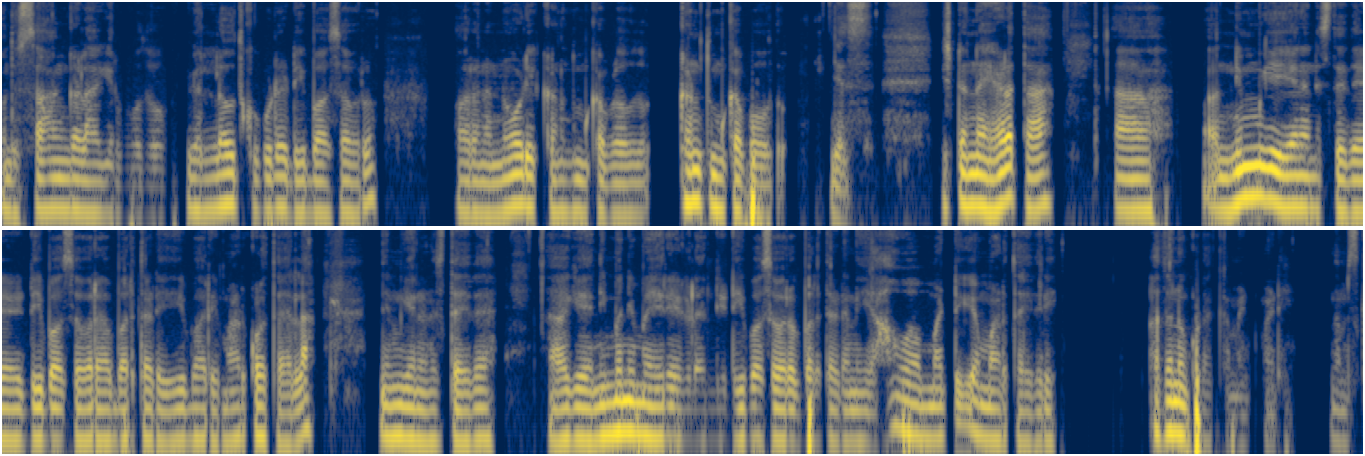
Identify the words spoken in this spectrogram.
ಒಂದು ಸಾಂಗ್ಗಳಾಗಿರ್ಬೋದು ಇವೆಲ್ಲದಕ್ಕೂ ಕೂಡ ಡಿ ಬಾಸ್ ಅವರು ಅವರನ್ನು ನೋಡಿ ಕಣ್ಣು ತುಂಬ್ಕೋಬಹುದು ಕಣ್ಣು ತುಂಬ್ಕೋಬಹುದು ಎಸ್ ಇಷ್ಟನ್ನು ಹೇಳ್ತಾ ನಿಮಗೆ ಏನು ಅನ್ನಿಸ್ತಿದೆ ಡಿ ಬಾಸ್ ಅವರ ಬರ್ತಡೇ ಈ ಬಾರಿ ಮಾಡ್ಕೊಳ್ತಾ ಇಲ್ಲ. ನಿಮ್ಗೆ ಏನು ಅನ್ನಿಸ್ತಾ ಇದೆ? ಹಾಗೆ ನಿಮ್ಮ ನಿಮ್ಮ ಏರಿಯಾಗಳಲ್ಲಿ ಡಿ ಬಾಸ್ ಅವರ ಬರ್ತಡೇನ ಯಾವ ಮಟ್ಟಿಗೆ ಮಾಡ್ತಾ ಇದ್ದೀರಿ? ಅದನ್ನು ಕೂಡ ಕಮೆಂಟ್ ಮಾಡಿ. ನಮಸ್ಕಾರ.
